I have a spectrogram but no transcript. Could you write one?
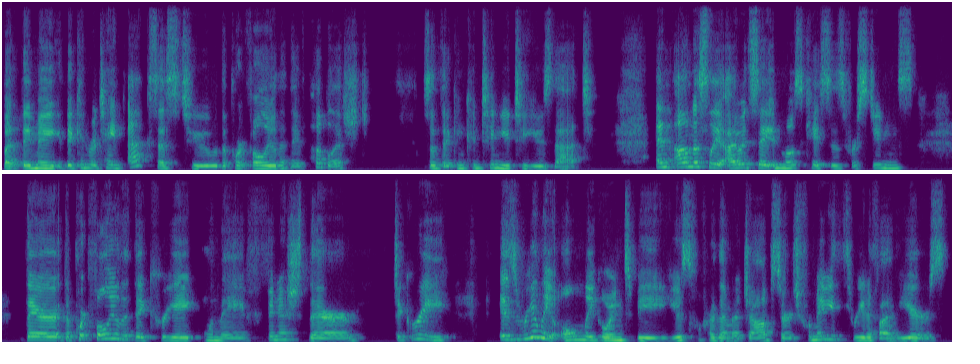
But they may they can retain access to the portfolio that they've published so they can continue to use that. And honestly, I would say in most cases for students, their the portfolio that they create when they finish their degree is really only going to be useful for them in a job search for maybe three to five years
